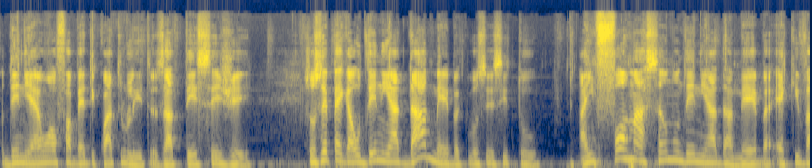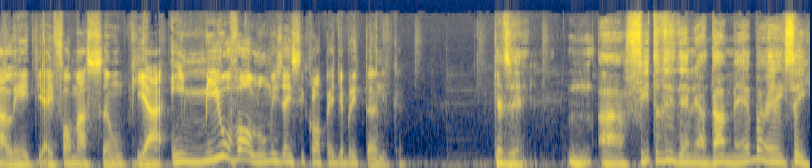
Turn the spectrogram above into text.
o DNA é um alfabeto de quatro letras, A, T, C, G. Se você pegar o DNA da ameba que você citou, a informação no DNA da ameba é equivalente à informação que há em mil volumes da Enciclopédia Britânica. Quer dizer, a fita de DNA da ameba é isso aí.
